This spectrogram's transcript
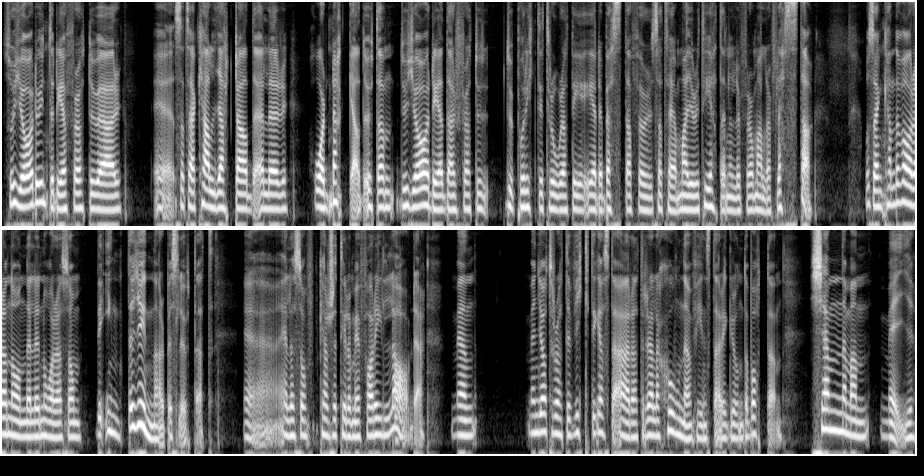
så gör du inte det för att du är eh, så att säga kallhjärtad eller hårdnackad utan du gör det därför att du, du på riktigt tror att det är det bästa för så att säga majoriteten eller för de allra flesta. Och sen kan det vara någon eller några som det inte gynnar beslutet eh, eller som kanske till och med far illa av det. Men, men jag tror att det viktigaste är att relationen finns där i grund och botten. Känner man mig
